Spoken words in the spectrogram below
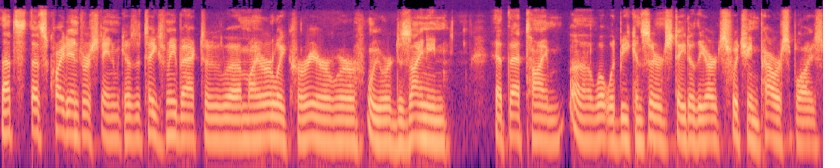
That's that's quite interesting because it takes me back to uh, my early career where we were designing at that time uh, what would be considered state of the art switching power supplies,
